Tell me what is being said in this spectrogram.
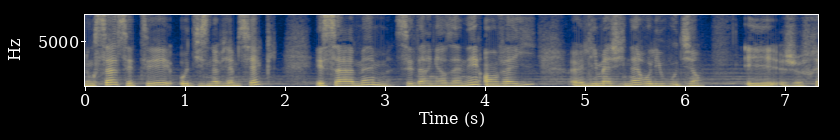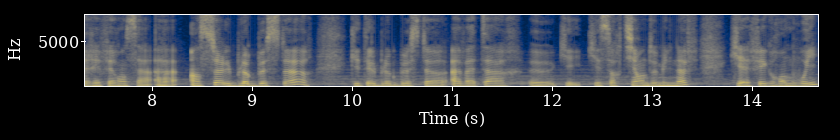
Donc ça, c'était au 19e siècle, et ça a même, ces dernières années, envahi euh, l'imaginaire hollywoodien. Et je ferai référence à, un seul blockbuster, qui était le blockbuster Avatar, euh, qui, est, sorti en 2009, qui a fait grand bruit,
